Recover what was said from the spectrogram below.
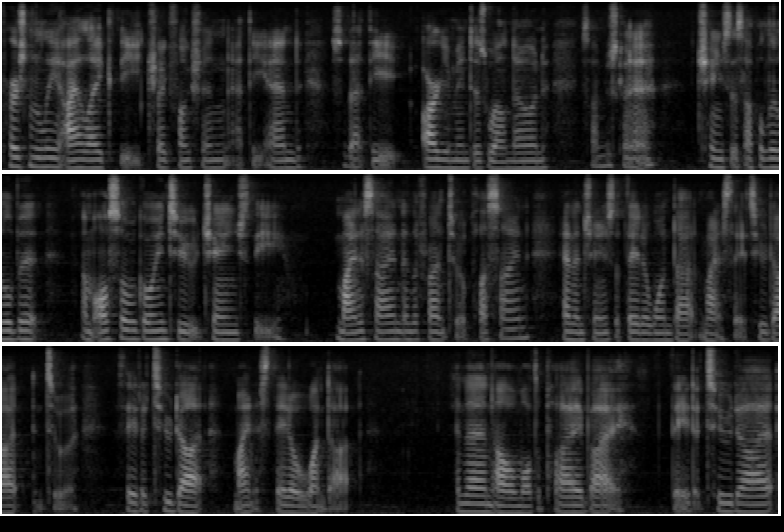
Personally, I like the trig function at the end so that the argument is well known, so I'm just going to change this up a little bit. I'm also going to change the minus sign in the front to a plus sign, and then change the theta 1 dot minus theta 2 dot into a theta 2 dot minus theta 1 dot. And then I'll multiply by theta 2 dot,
